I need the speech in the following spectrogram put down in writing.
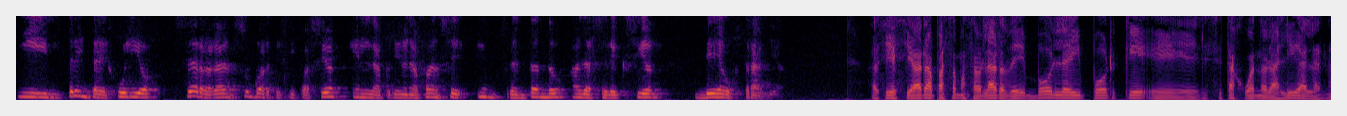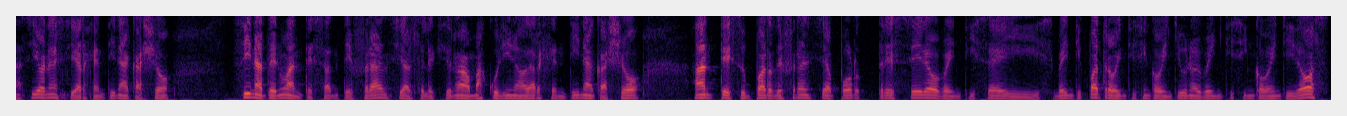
y el 30 de julio cerrarán su participación en la primera fase enfrentando a la selección de Australia. Así es, y ahora pasamos a hablar de volei porque eh, se está jugando las Ligas de las Naciones y Argentina cayó sin atenuantes ante Francia. El seleccionado masculino de Argentina cayó ante su par de Francia por 3-0, 26, 24, 25, 21 y 25, 22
